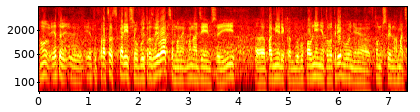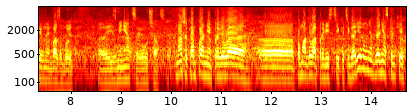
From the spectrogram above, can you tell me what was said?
Ну, это, э, этот процесс, скорее всего, будет развиваться, мы, мы надеемся, и по мере как бы, выполнения этого требования, в том числе нормативная база будет изменяться и улучшаться. Наша компания провела, помогла провести категорирование для нескольких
